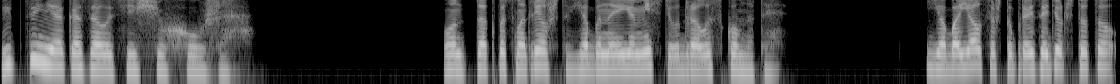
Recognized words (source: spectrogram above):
и ты не оказалась еще хуже. Он так посмотрел, что я бы на ее месте удрал из комнаты. Я боялся, что произойдет что-то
